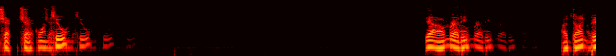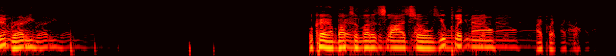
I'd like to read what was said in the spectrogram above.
Check, check, one, two. Yeah, I'm ready. I'm ready. I've done been ready. Okay, I'm about to let it slide. So you click now. I click now. Yeah,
